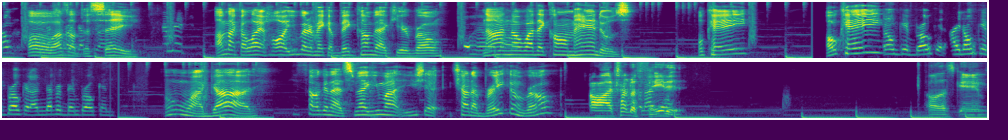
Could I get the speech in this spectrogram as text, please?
Don't, Oh, I was about right, to say. right. I'm not gonna lie, Hall. You better make a big comeback here, bro. Oh, hell Now I know why they call him handles. Okay. Okay. I don't get broken. I don't get broken. I've never been broken. Oh my god. He's talking that smack. You might you should try to break him, bro. Oh, I tried to But fade it. Oh, that's game.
